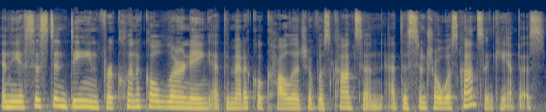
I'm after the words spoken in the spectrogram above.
and the assistant dean for clinical learning at the Medical College of Wisconsin at the Central Wisconsin campus.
